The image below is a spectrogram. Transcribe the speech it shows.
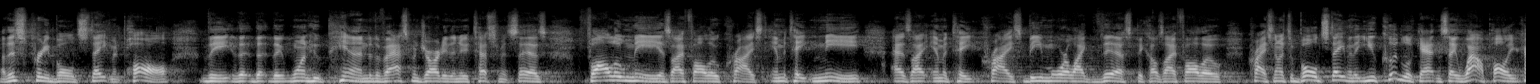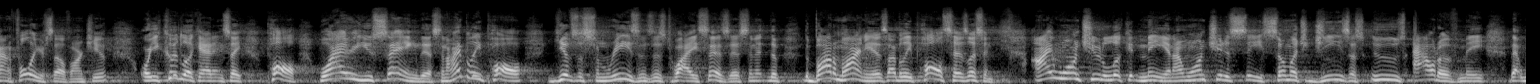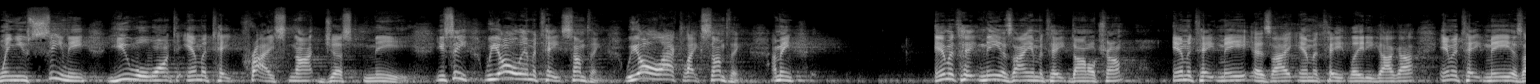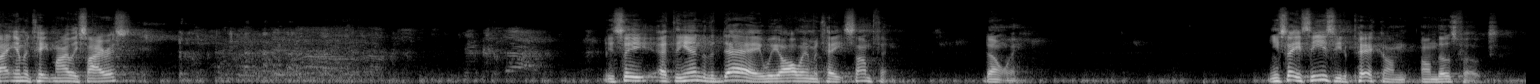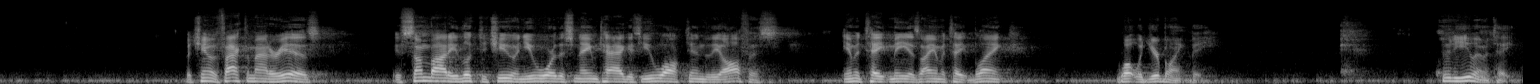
Now, this is a pretty bold statement. Paul, the, the, the, the, one who penned the vast majority of the New Testament, says, Follow me as I follow Christ. Imitate me as I imitate Christ. Be more like this because I follow Christ. Now, it's a bold statement that you could look at and say, Wow, Paul, you're kind of full of yourself, aren't you? Or you could look at it and say, Paul, why are you saying this? And I believe Paul gives us some reasons as to why he says this. And the, the bottom line is, I believe Paul says, Listen, I want you to look at me and I want you to see so much Jesus ooze out of me that when you see me, you will want to imitate Christ, not just me. You see, we all imitate something. We all act like something. I mean, imitate me as I imitate Donald Trump. Imitate me as I imitate Lady Gaga. Imitate me as I imitate Miley Cyrus. You see, at the end of the day, we all imitate something, don't we? You say it's easy to pick on, on those folks. But you know, the fact of the matter is, if somebody looked at you and you wore this name tag as you walked into the office, imitate me as I imitate blank, what would your blank be? Who do you imitate?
